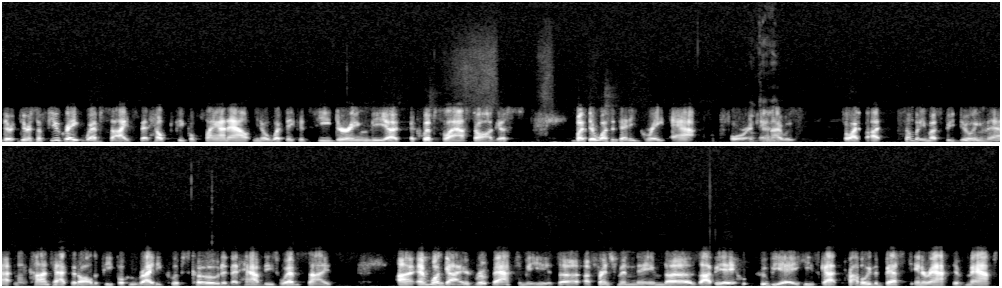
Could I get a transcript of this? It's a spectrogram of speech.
There, there's a few great websites that helped people plan out, you know, what they could see during the uh, eclipse last August, but there wasn't any great app for it. Okay. And I was, so I thought somebody must be doing that, and I contacted all the people who write Eclipse code and that have these websites. Uh, and one guy wrote back to me. It's a, a Frenchman named uh, Xavier Jubier. He's got probably the best interactive maps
